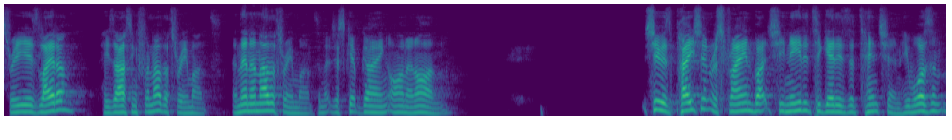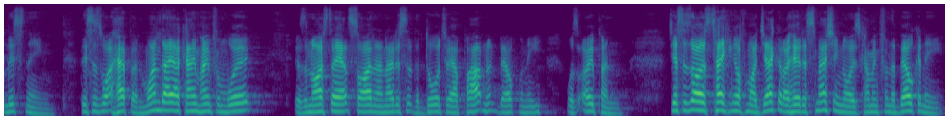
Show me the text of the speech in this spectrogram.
three years later, he's asking for another three months, and then another three months, and it just kept going on and on. She was patient, restrained, but she needed to get his attention. He wasn't listening. This is what happened. One day I came home from work. It was a nice day outside, and I noticed that the door to our apartment balcony was open. Just as I was taking off my jacket, I heard a smashing noise coming from the balcony.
